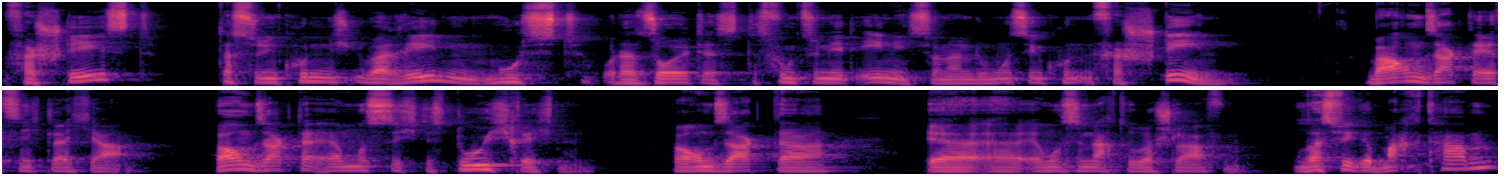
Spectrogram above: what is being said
verstehst, dass du den Kunden nicht überreden musst oder solltest. Das funktioniert eh nicht, sondern du musst den Kunden verstehen. Warum sagt er jetzt nicht gleich Ja? Warum sagt er, er muss sich das durchrechnen? Warum sagt er, er, äh, er muss eine Nacht drüber schlafen? Und was wir gemacht haben,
